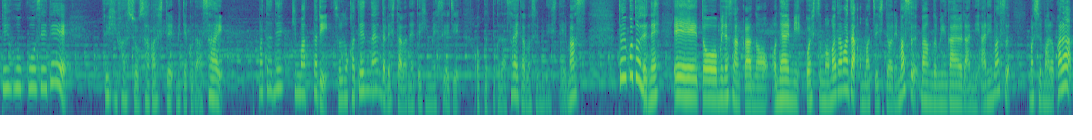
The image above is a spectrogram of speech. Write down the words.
っていう方向性でぜひファッションを探してみてください。またね決まったりそれの過程に悩んだりしたらねぜひメッセージ送ってください。楽しみにしています。ということでねえーと皆さんからのお悩みご質問まだまだお待ちしております。番組概要欄にありますマシュマロから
